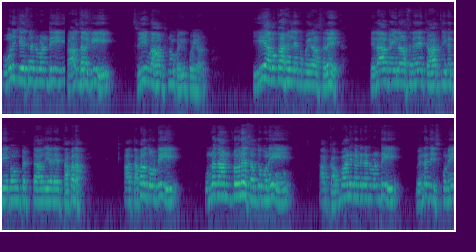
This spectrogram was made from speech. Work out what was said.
పోలి చేసినటువంటి ప్రార్థనకి శ్రీ మహావిష్ణువు కలిగిపోయాడు ఏ అవకాశం లేకపోయినా సరే ఎలాగైనా సరే కార్తీక దీపం పెట్టాలి అనే తపన ఆ తపనతోటి ఉన్న దాంట్లోనే సర్దుకొని ఆ కవ్వాన్ని కంటినటువంటి వెన్న తీసుకొని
